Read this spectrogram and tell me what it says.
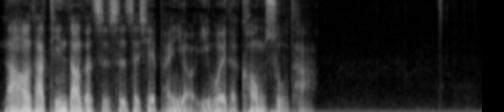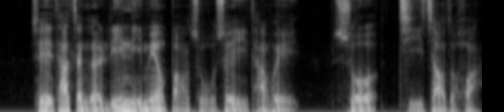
然后他听到的只是这些朋友一味的控诉他，所以他整个灵里没有饱足，所以他会说急躁的话。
